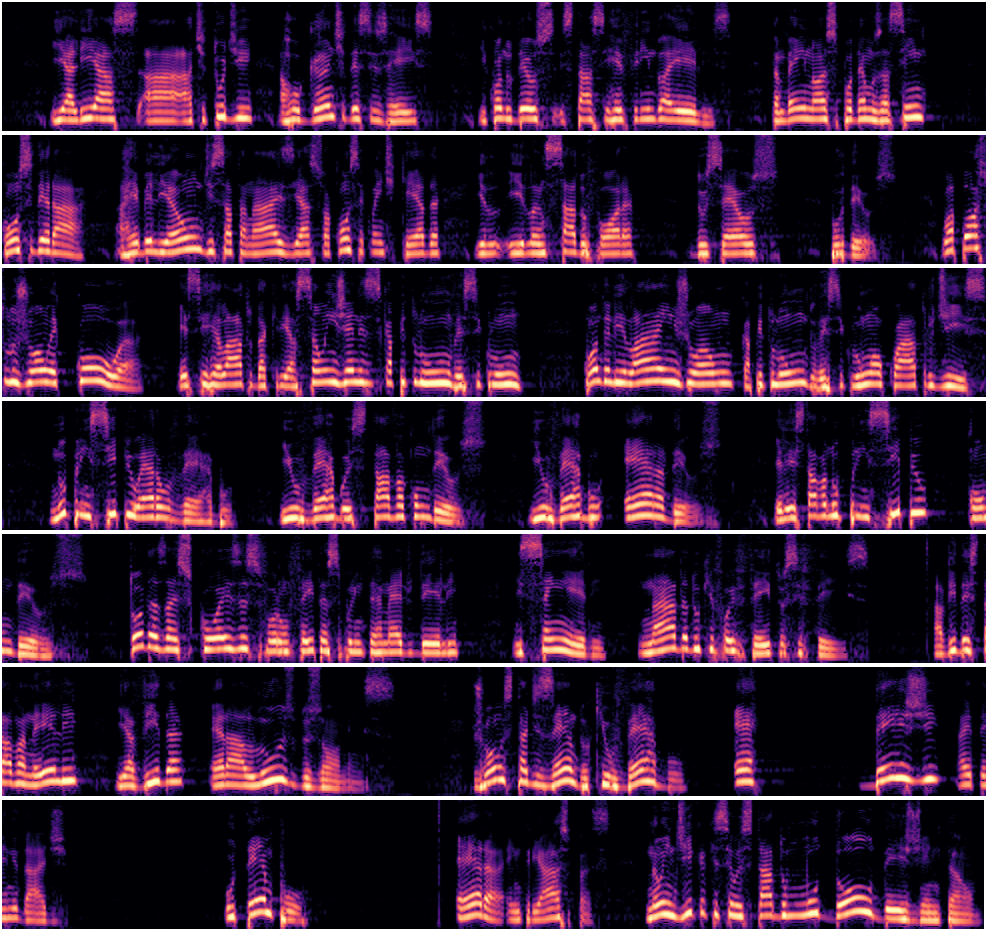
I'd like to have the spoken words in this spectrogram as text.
e ali a, a atitude arrogante desses reis, e quando Deus está se referindo a eles, também nós podemos assim considerar a rebelião de Satanás e a sua consequente queda e, e lançado fora dos céus por Deus. O apóstolo João ecoa esse relato da criação em Gênesis capítulo 1, versículo 1. Quando ele lá em João capítulo 1, do versículo 1 ao 4, diz: No princípio era o Verbo, e o Verbo estava com Deus, e o Verbo era Deus. Ele estava no princípio com Deus. Todas as coisas foram feitas por intermédio dele, e sem ele, nada do que foi feito se fez. A vida estava nele, e a vida era a luz dos homens. João está dizendo que o Verbo é desde a eternidade. O tempo era, entre aspas, não indica que seu estado mudou desde então.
